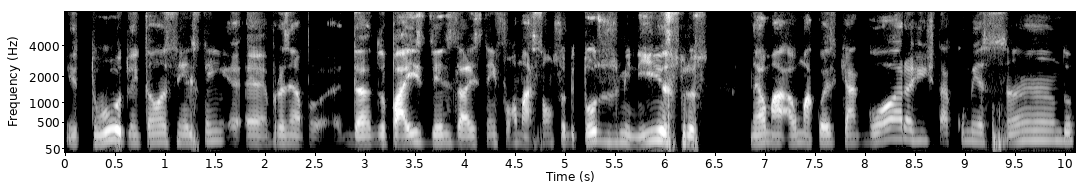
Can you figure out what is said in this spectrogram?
e tudo. Então, assim, eles têm, é, por exemplo, da, do país deles, lá, eles têm informação sobre todos os ministros, né? Uma, uma coisa que agora a gente está começando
